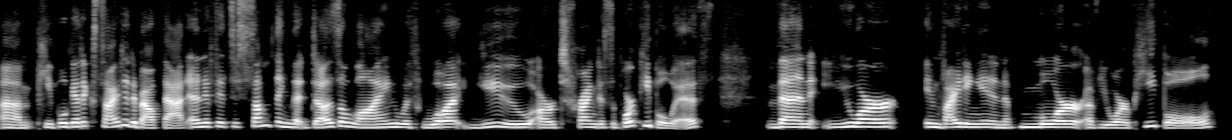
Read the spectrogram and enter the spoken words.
um, people get excited about that. And if it's something that does align with what you are trying to support people with, then you are inviting in more of your people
